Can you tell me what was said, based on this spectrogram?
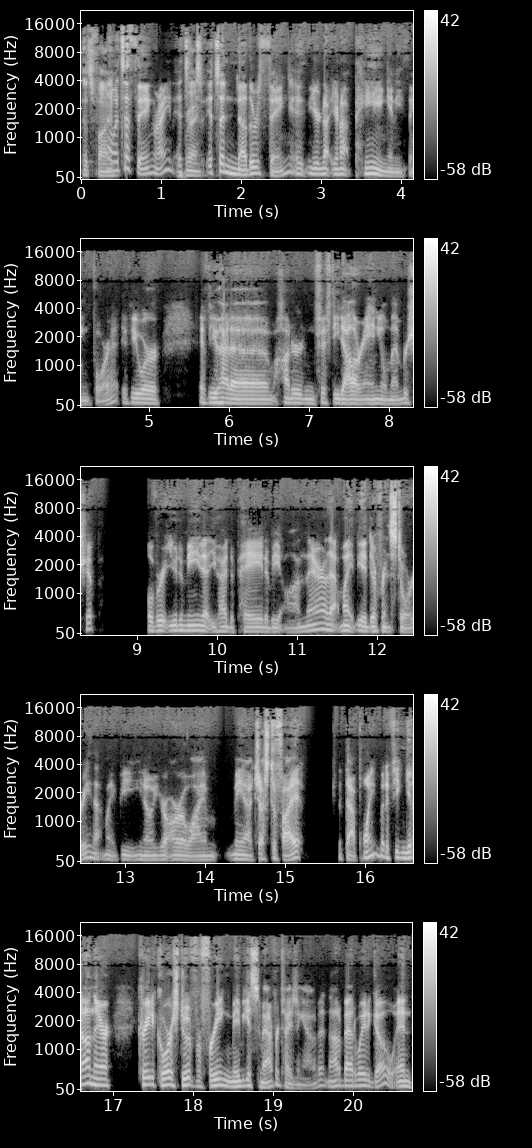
That's fine. No, it's a thing, right? It's, right. it's, it's another thing. Eh, you're not you're not paying anything for it. If you were if you had a hundred and fifty dollar annual membership over at Udemy that you had to pay to be on there, that might be a different story. That might be you know your ROI may not justify it at that point. But if you can get on there, create a course, do it for free, and maybe get some advertising out of it, not a bad way to go. And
